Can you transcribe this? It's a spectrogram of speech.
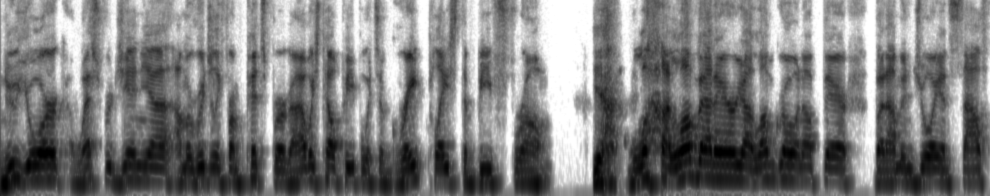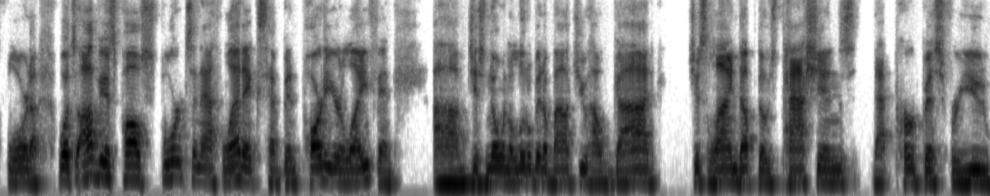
New York, West Virginia. I'm originally from Pittsburgh. I always tell people it's a great place to be from. Yeah. I love that area. I love growing up there, but I'm enjoying South Florida. Well, it's obvious, Paul, sports and athletics have been part of your life. And um, just knowing a little bit about you, how God just lined up those passions that purpose for you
